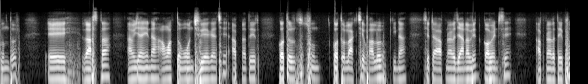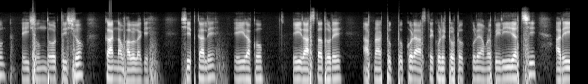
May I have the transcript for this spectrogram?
সুন্দর। এই রাস্তা, আমি জানি না, আমার তো মন ছুঁয়ে গেছে। আপনাদের কত কত লাগছে ভালো কিনা সেটা আপনারা জানাবেন কমেন্টসে। আপনারা দেখুন, এই সুন্দর দৃশ্য, কার না ভালো লাগে। শীতকালে এই রকম, এই রাস্তা ধরে আপনার টুকটুক করে, আস্তে করে টোটো করে আমরা বেরিয়ে যাচ্ছি। আর এই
